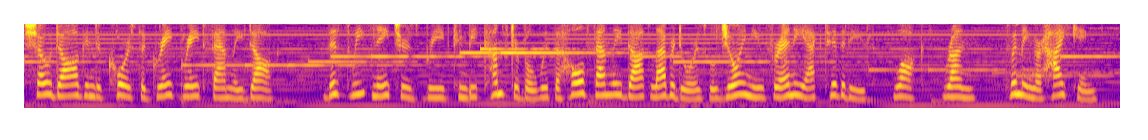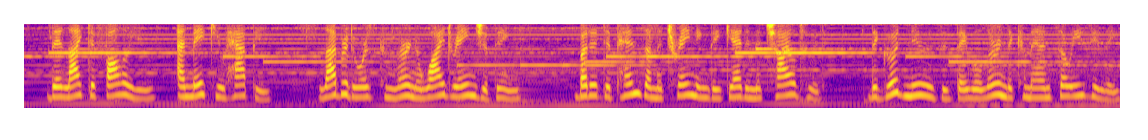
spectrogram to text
show dog and of course a great great family dog. This sweet nature's breed can be comfortable with the whole family. Labradors will join you for any activities, walk, run, swimming or hiking. They like to follow you and make you happy. Labradors can learn a wide range of things. But it depends on the training they get in the childhood. The good news is they will learn the command so easily.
